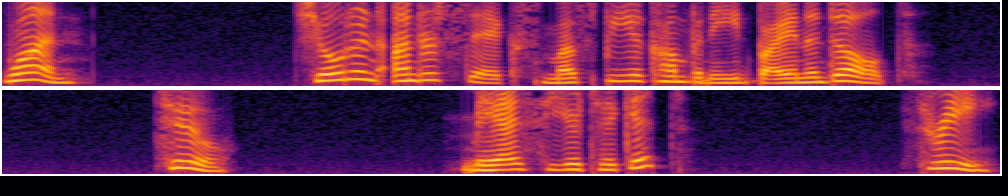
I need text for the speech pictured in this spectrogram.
1. Children under 6 must be accompanied by an adult. 2. May I see your ticket? 3.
